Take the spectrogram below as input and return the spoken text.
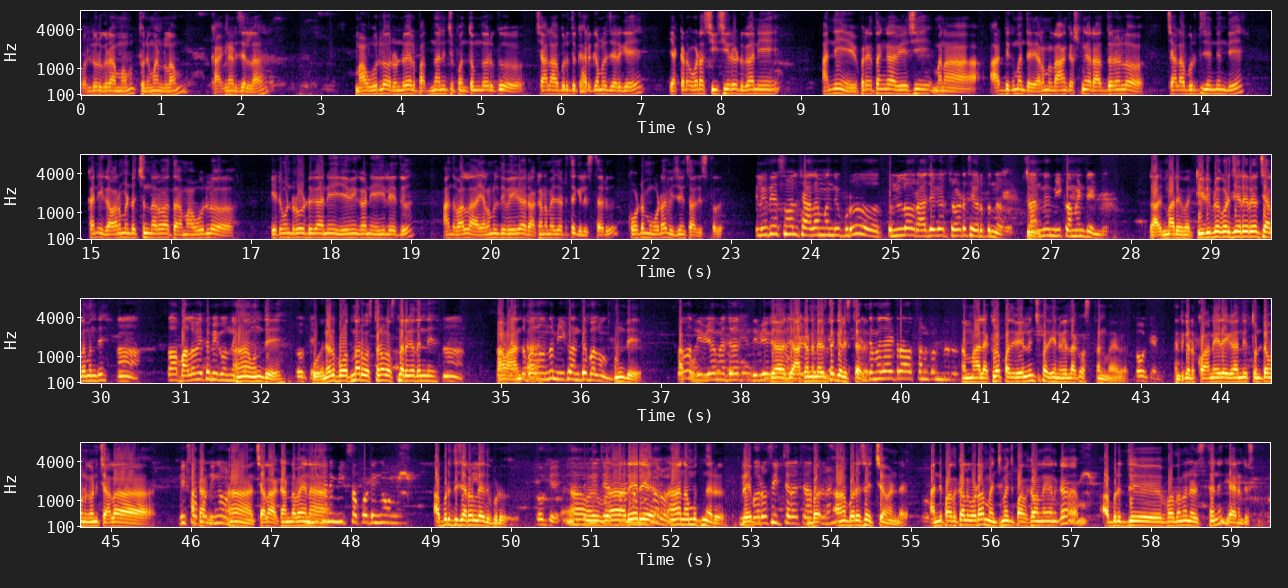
వల్లూరు గ్రామం తుని మండలం కాకినాడ జిల్లా. మా ఊర్లో రెండు వేల పద్నాలుగు నుంచి పంతొమ్మిది వరకు చాలా అభివృద్ధి కార్యక్రమాలు జరిగాయి. ఎక్కడ కూడా సీసీ రోడ్డు కానీ అన్నీ విపరీతంగా వేసి మన ఆర్థిక మంత్రి యలమల రామకృష్ణ గారి ఆధ్వర్యంలో చాలా అభివృద్ధి చెందింది. కానీ గవర్నమెంట్ వచ్చిన తర్వాత మా ఊర్లో ఎటువంటి రోడ్డు కానీ ఏమీ కానీ వేయలేదు. అందువల్ల యలమల దివ్య గారు అఖండ మెజార్టీతో గెలుస్తారు. కూటమి కూడా విజయం సాధిస్తుంది. తెలుగుదేశం వాళ్ళు చాలా మంది ఇప్పుడు తునిలో రాజా గారి చోట చేరుతున్నారు. దాని మీద మీ కామెంట్ ఏంటి? మరి టీడీపీలో కూడా చేరారు కదా చాలా మంది? బలం అయితే మీకు ఉంది. పోయిన పోతున్నారు వస్తున్నారు వస్తున్నారు కదండి. మీకు అంతే బలం ఉంది? గెలుస్తారు. మా లెక్కలో పదివేల నుంచి పదిహేను వేల దాకా వస్తాను ఎందుకంటే కోనేరే కానీ తుంటమని కానీ చాలా చాలా అఖండమైన అభివృద్ధి జరగలేదు ఇప్పుడు. నమ్ముతున్నారు భరోసా ఇచ్చామండి. అన్ని పథకాలు కూడా మంచి మంచి పథకాలు ఉన్నాయి కనుక అభివృద్ధి పదంలో నడుస్తాయని గ్యారంటీ ఇస్తాం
